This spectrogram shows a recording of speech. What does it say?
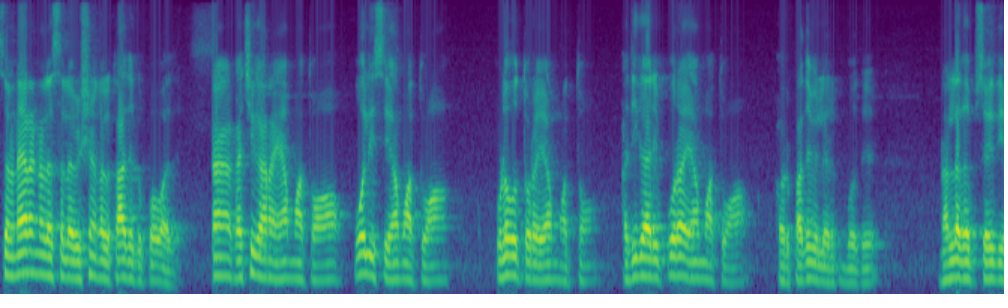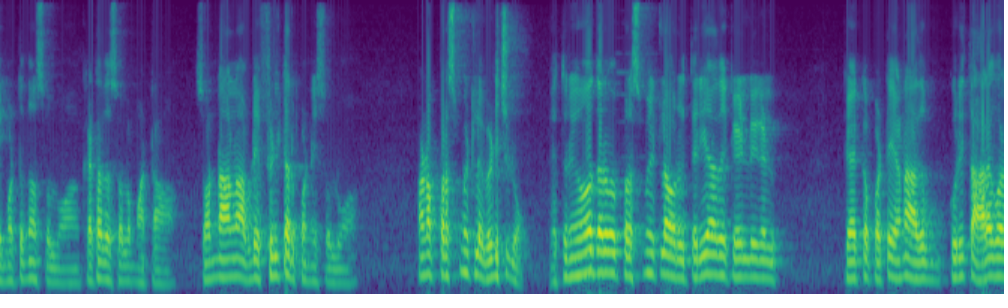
சில நேரங்களில் சில விஷயங்கள் காதுக்கு போகாது கட்சிக்காரன் ஏமாற்றுவான் போலீஸ் ஏமாற்றுவான் உளவுத்துறை ஏமாற்றும் அதிகாரி பூரா ஏமாற்றுவான் அவர் பதவியில் இருக்கும்போது நல்லதை செய்தியை மட்டும்தான் சொல்லுவான் கெட்டதை சொல்ல மாட்டான். சொன்னாலும் அப்படியே ஃபில்டர் பண்ணி சொல்லுவான். ஆனால் ப்ரெஸ் மீட்டில் வெடிச்சிடும். எத்தனையோ தடவை ப்ரெஸ் மீட்டில் அவருக்கு தெரியாத கேள்விகள் கேட்கப்பட்டு ஏன்னா அது குறித்த அறகுற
